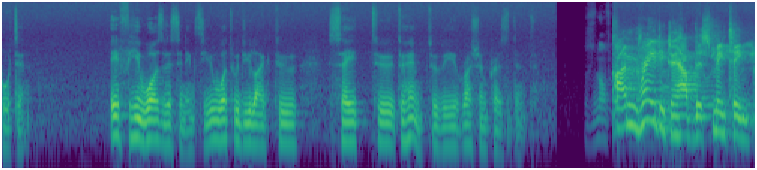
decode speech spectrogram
Putin. If he was listening to you, what would you like to say to, to him, to the Russian president? I'm ready to have this meeting.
